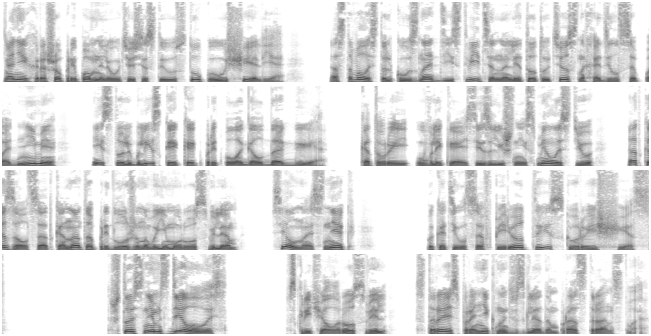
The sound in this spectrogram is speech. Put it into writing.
Они хорошо припомнили утесистый уступ и ущелья. Оставалось только узнать, действительно ли тот утес находился под ними и столь близко, как предполагал Дагге, который, увлекаясь излишней смелостью, отказался от каната, предложенного ему Росвелем, сел на снег, покатился вперед и скоро исчез. «Что с ним сделалось?» — вскричал Росвель, стараясь проникнуть взглядом пространства.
